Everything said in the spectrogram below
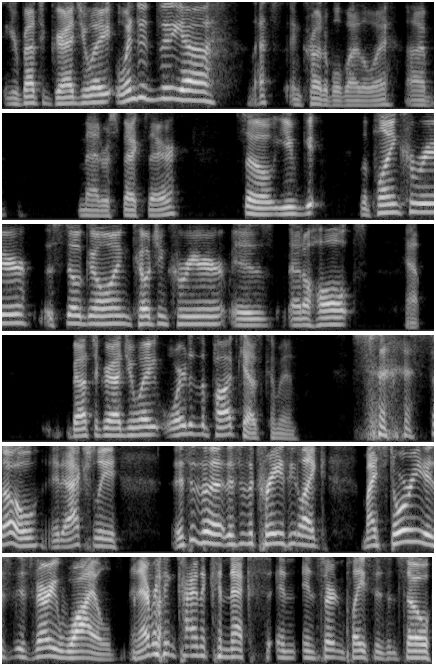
you're about to graduate. When did the? uh That's incredible, by the way. Uh, mad respect there. So you get the playing career is still going. Coaching career is at a halt. Yep. About to graduate. Where did the podcast come in? So, so it actually this is a this is a crazy like my story is is very wild and everything kind of connects in in certain places. And so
